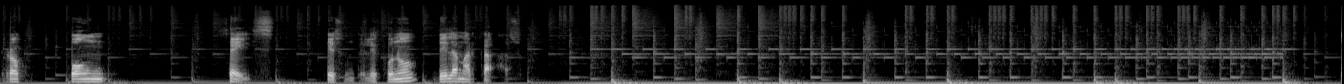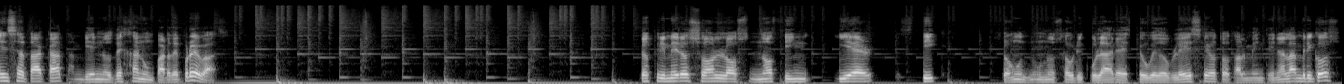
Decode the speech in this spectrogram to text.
ROG Phone 6, que es un teléfono de la marca Asus. En Sataka también nos dejan un par de pruebas. Los primeros son los Nothing Ear Stick, son unos auriculares TWS o totalmente inalámbricos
